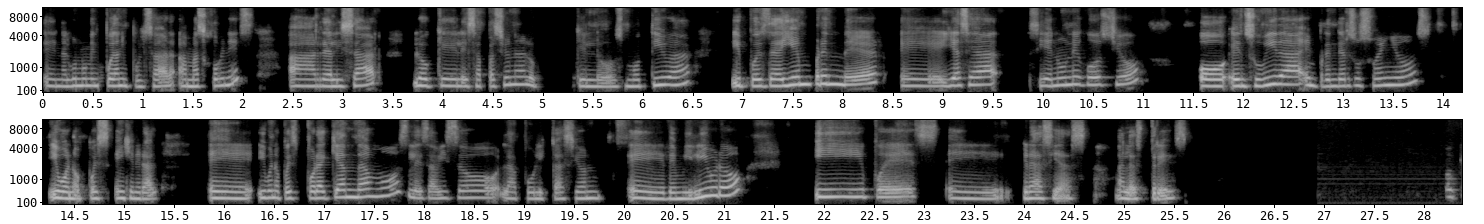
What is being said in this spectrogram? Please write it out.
en algún momento puedan impulsar a más jóvenes a realizar lo que les apasiona, lo que los motiva y pues de ahí emprender, eh, ya sea si en un negocio o en su vida, emprender sus sueños y bueno, pues en general. Eh, y bueno, pues por aquí andamos, les aviso la publicación eh, de mi libro y pues gracias a las tres. Ok,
